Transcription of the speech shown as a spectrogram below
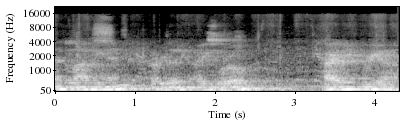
At the lobby end, representing Ice World, Kylie Ria.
